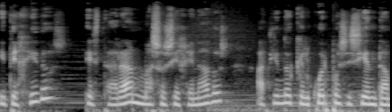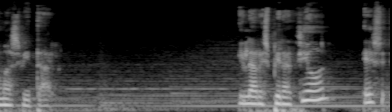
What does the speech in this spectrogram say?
y tejidos estarán más oxigenados, haciendo que el cuerpo se sienta más vital. Y la respiración es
